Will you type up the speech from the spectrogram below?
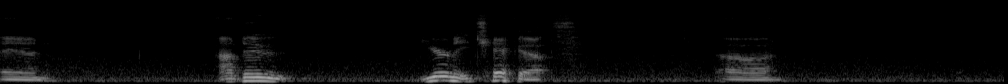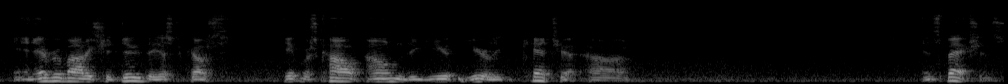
and I do yearly checkups, uh, and everybody should do this because it was caught on the year, yearly catch-up uh, inspections.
